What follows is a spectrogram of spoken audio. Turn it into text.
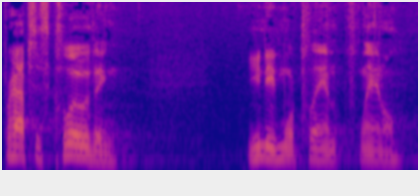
Perhaps it's clothing. You need more plan- flannel.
